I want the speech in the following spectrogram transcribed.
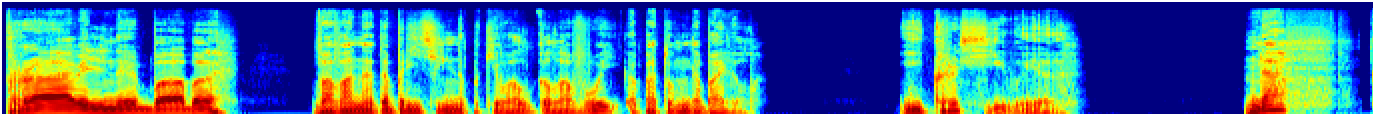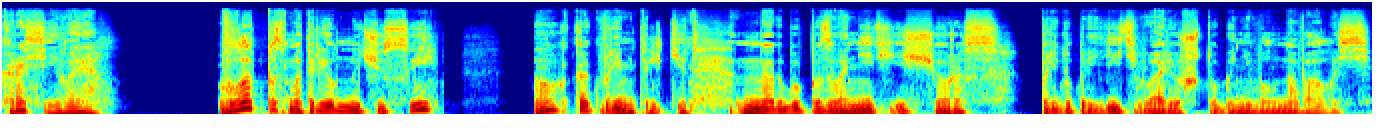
«Правильная баба!» Вован одобрительно покивал головой, а потом добавил. «И красивая». «Да, красивая». Влад посмотрел на часы. Ох, как время-то летит. Надо бы позвонить еще раз, предупредить Варю, чтобы не волновалась.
